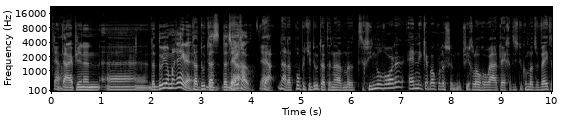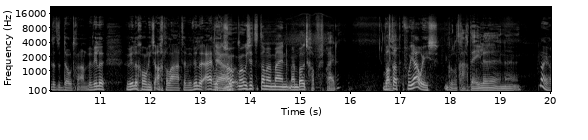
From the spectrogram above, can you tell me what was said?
Ja. daar heb je een... eh, dat doe je om een reden. Dat doet dat, het. is- dat is Ja. ego. Ja. Ja. nou dat poppetje doet dat inderdaad omdat het gezien wil worden. En ik heb ook wel eens een psycholoog horen uitleggen. Het is natuurlijk omdat we weten dat we doodgaan. We willen, we willen gewoon iets achterlaten. We willen eigenlijk soort- maar hoe zit het dan met mijn, mijn boodschap verspreiden? Wat dat voor jou is. Ik wil het graag delen. En, eh, Nou ja,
